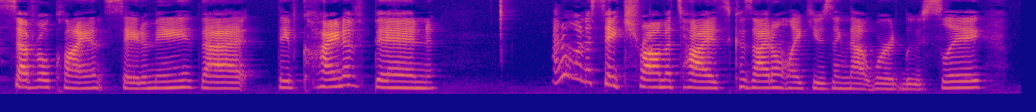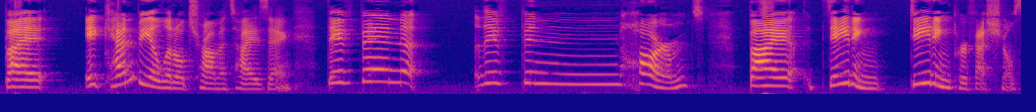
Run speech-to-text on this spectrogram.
several clients say to me that they've kind of been, I don't want to say traumatized because I don't like using that word loosely, but it can be a little traumatizing. They've been they've been harmed by dating dating professionals,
